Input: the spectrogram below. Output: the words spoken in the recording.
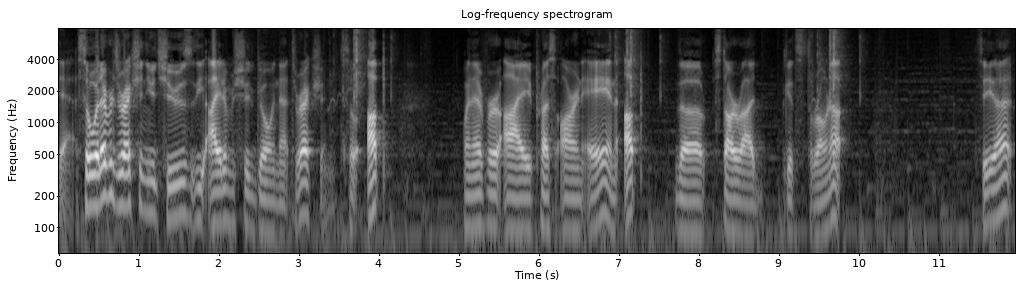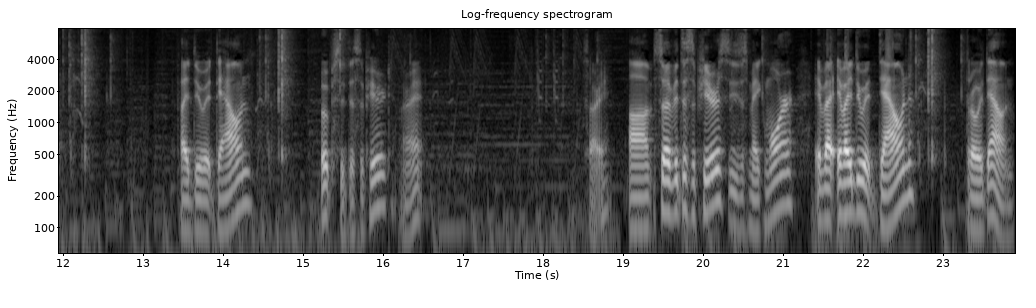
Yeah, so whatever direction you choose, the item should go in that direction. So up, whenever I press R and A, and up, the star rod gets thrown up. See that? If I do it down, oops, it disappeared. All right. Sorry. Um, so if it disappears, you just make more. If I if I do it down, throw it down.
